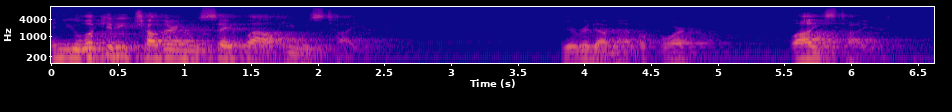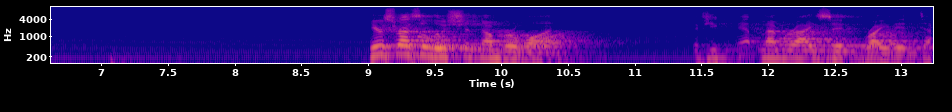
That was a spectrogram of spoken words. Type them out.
and you look at each other and you say, Well, he was tired. Have you ever done that before? Well, he's tired. Here's resolution number one. If you can't memorize it, write it down,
